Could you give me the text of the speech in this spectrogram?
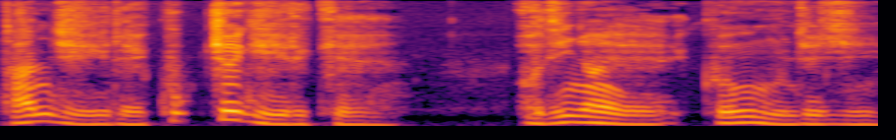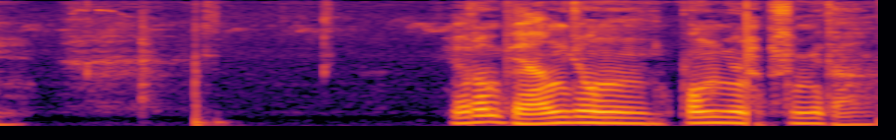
단지 이래 국적이 이렇게 어디냐에 그 문제지. 이런 배양종 복륜 없습니다.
